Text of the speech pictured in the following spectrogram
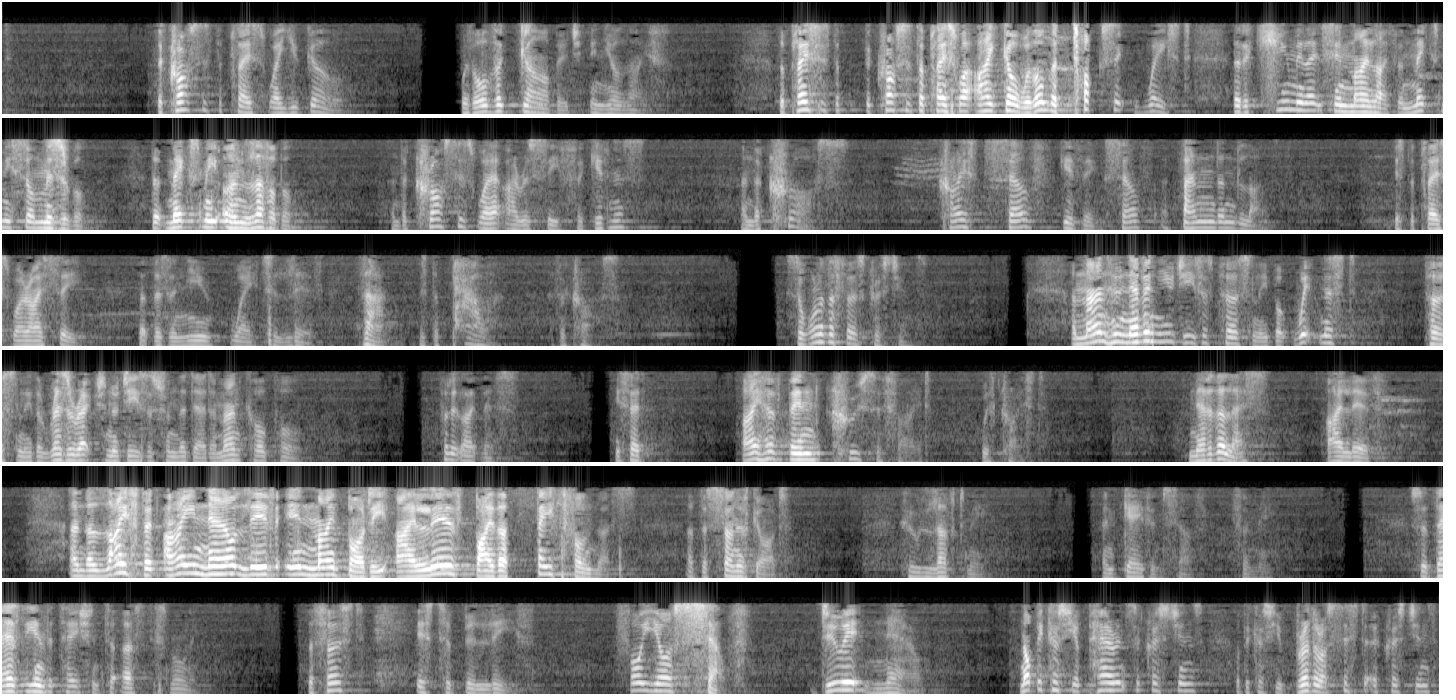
The cross is the place where you go with all the garbage in your life. The, place is the, the cross is the place where I go with all the toxic waste that accumulates in my life and makes me so miserable, that makes me unlovable. And the cross is where I receive forgiveness. And the cross, Christ's self giving, self abandoned love, is the place where I see that there's a new way to live. That is the power of the cross. So, one of the first Christians, a man who never knew Jesus personally but witnessed personally the resurrection of Jesus from the dead, a man called Paul put it like this He said, I have been crucified with Christ. Nevertheless, I live. And the life that I now live in my body, I live by the faithfulness of the Son of God, who loved me and gave himself for me. So there's the invitation to us this morning. The first is to believe for yourself. Do it now. Not because your parents are Christians, or because your brother or sister are Christians,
